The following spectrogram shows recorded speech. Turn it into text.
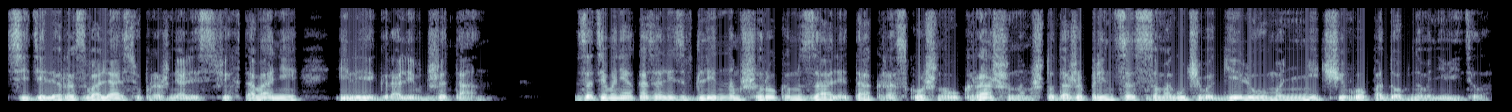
сидели развалясь, упражнялись в фехтовании или играли в джетан. Затем они оказались в длинном широком зале, так роскошно украшенном, что даже принцесса могучего Гелиума ничего подобного не видела.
